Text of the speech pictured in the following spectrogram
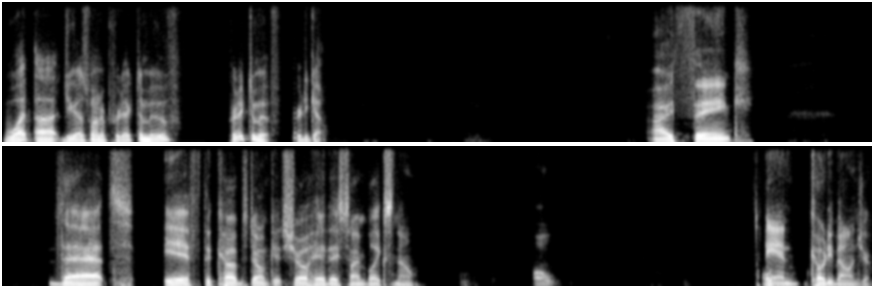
What uh do you guys want to predict a move? Predict a move. Ready to go. I think that if the Cubs don't get Shohei, they sign Blake Snell oh. oh, and Cody Bellinger.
